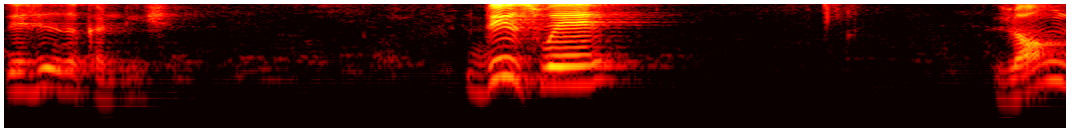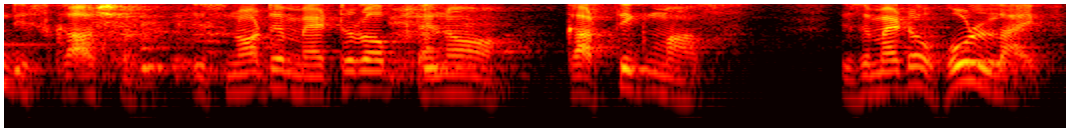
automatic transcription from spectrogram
This is the condition. This way, long discussion is not a matter of, you know, Kartik Mas. It's a matter of whole life.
